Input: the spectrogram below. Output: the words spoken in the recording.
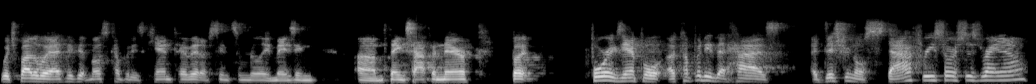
which by the way, I think that most companies can pivot. I've seen some really amazing um, things happen there. But for example, a company that has additional staff resources right now,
